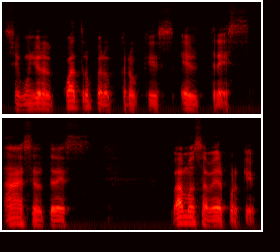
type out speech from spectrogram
Según yo era el 4, pero creo que es el 3. Ah, es el 3. Vamos a ver por qué.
